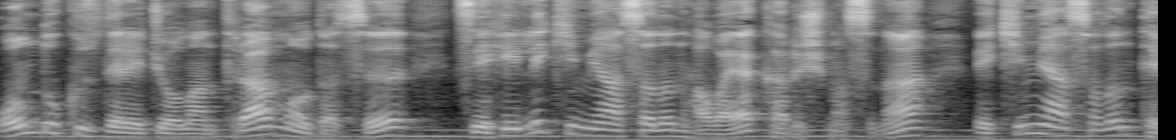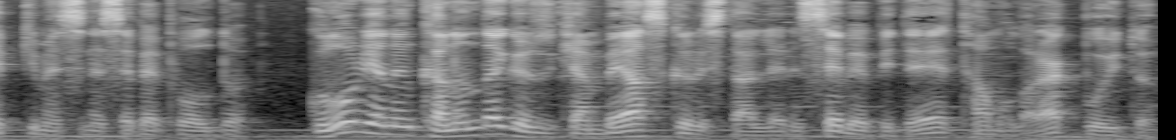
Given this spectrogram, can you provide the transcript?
19 derece olan travma odası zehirli kimyasalın havaya karışmasına ve kimyasalın tepkimesine sebep oldu. Gloria'nın kanında gözüken beyaz kristallerin sebebi de tam olarak buydu.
